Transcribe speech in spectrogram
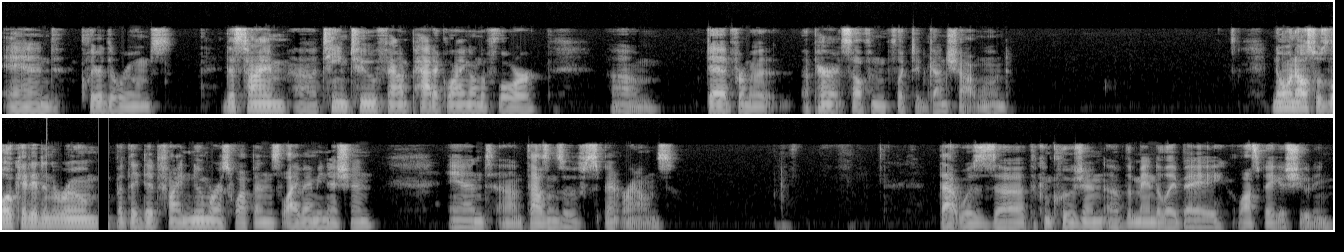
and cleared the rooms. This time, uh, Team 2 found Paddock lying on the floor, um, dead from a apparent self-inflicted gunshot wound. No one else was located in the room, but they did find numerous weapons, live ammunition, and um, thousands of spent rounds. That was uh, the conclusion of the Mandalay Bay Las Vegas shooting.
